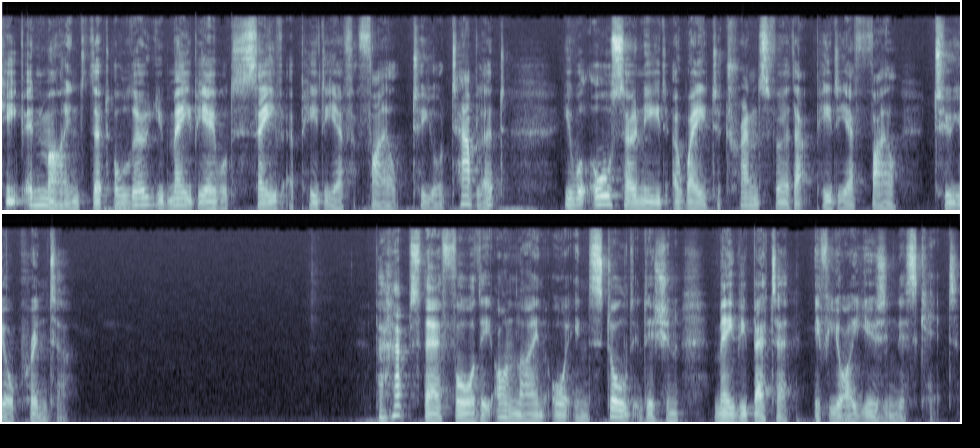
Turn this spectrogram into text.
Keep in mind that although you may be able to save a PDF file to your tablet, you will also need a way to transfer that PDF file to your printer. Perhaps therefore the online or installed edition may be better if you are using this kit.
